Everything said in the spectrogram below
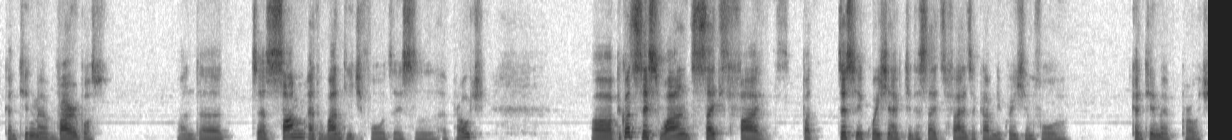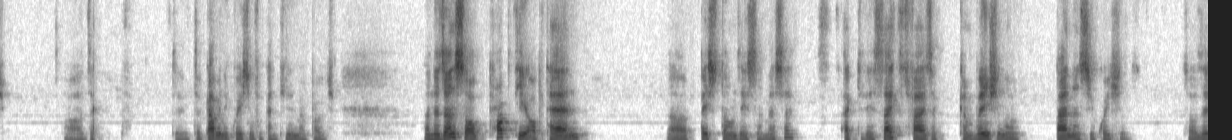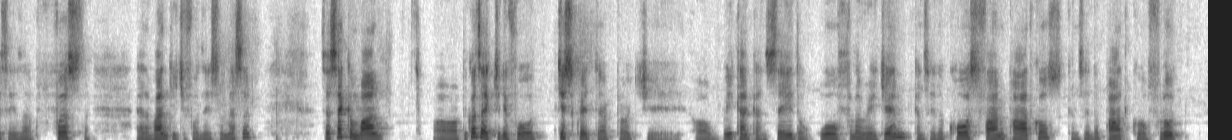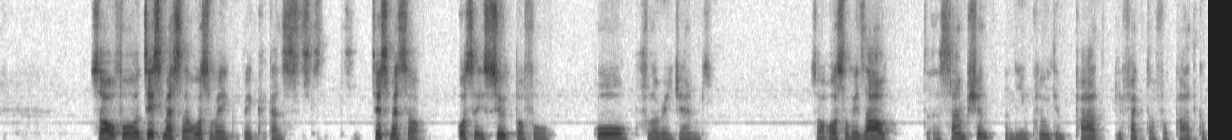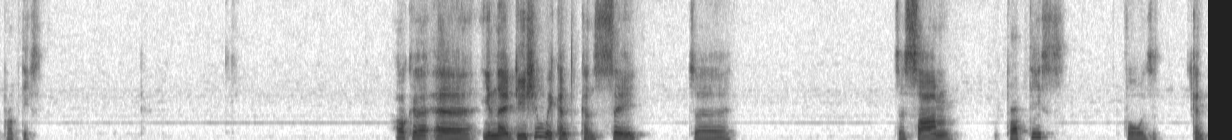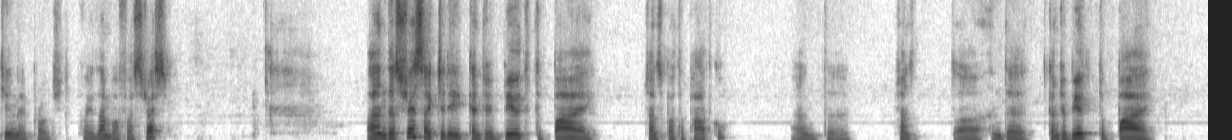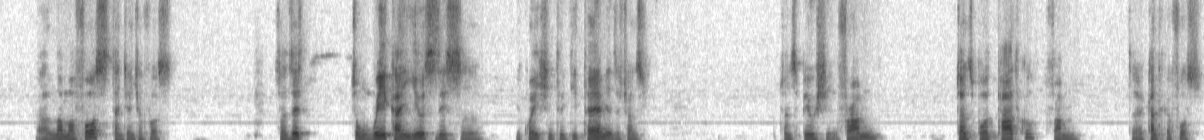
continuum variables. And uh, there's some advantage for this uh, approach. Uh, because this one satisfies, but this equation actually satisfies the common equation for continuum approach. Uh, the, the, the common equation for continuum approach. And then so property obtained uh, based on this method actually satisfies the conventional balance equations. So this is the first advantage for this method. The second one, uh, because actually for discrete approach, uh, we can consider all flow regime, consider coarse fine particles, consider particle fluid. So for this method also we, we can, this method also is suitable for all flow regimes. So also without the assumption and including part effect of particle properties. Okay, uh, in addition, we can consider the, the some properties for the continuum approach. For example, for stress. And the stress actually contributed by transport particle and uh, trans uh, and uh, contributed by uh, normal force, tangential force. So this, so we can use this uh, equation to determine the trans transmission from transport particle from the contact force.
